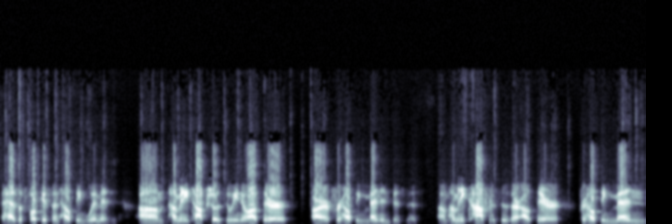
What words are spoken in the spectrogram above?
has a focus on helping women. Um, how many talk shows do we know out there are for helping men in business? Um, how many conferences are out there for helping men,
